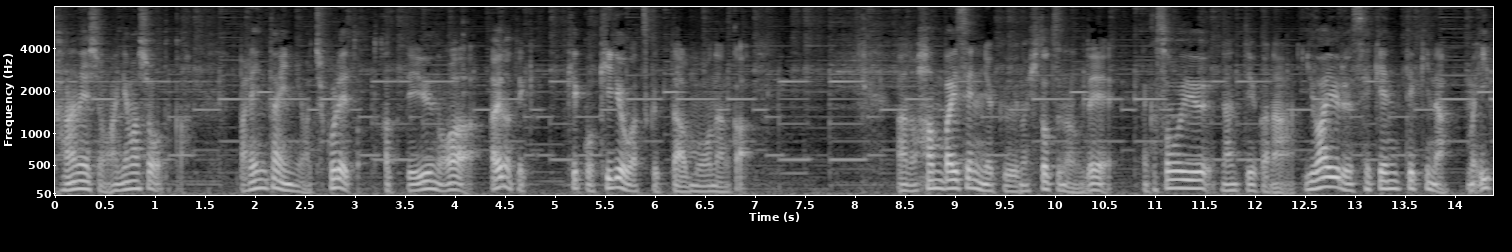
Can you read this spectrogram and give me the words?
カーネーションあげましょうとかバレンタインにはチョコレートとかっていうのはああいうのって結構企業が作ったもうなんかあの販売戦略の一つなのでなんかそういうなんていうかないわゆる世間的な、まあ、一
